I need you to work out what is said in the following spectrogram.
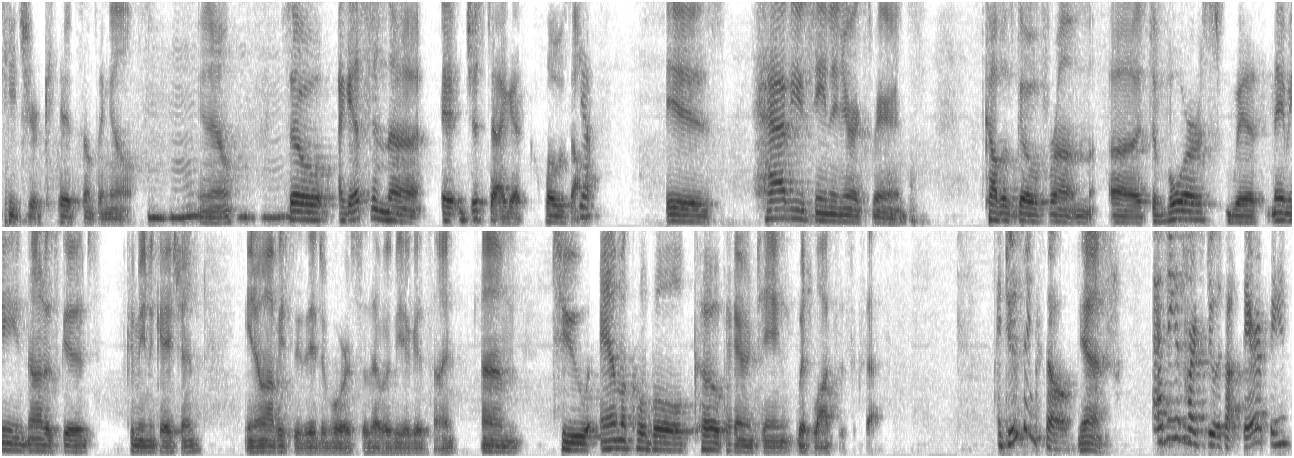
teach your kid something else mm-hmm. you know mm-hmm. so i guess in the it, just to i guess close off yep. is have you seen in your experience couples go from a divorce with maybe not as good communication. You know, obviously they divorced, so that would be a good sign. Um, to amicable co-parenting with lots of success. I do think so. Yeah. I think it's hard to do without therapy.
